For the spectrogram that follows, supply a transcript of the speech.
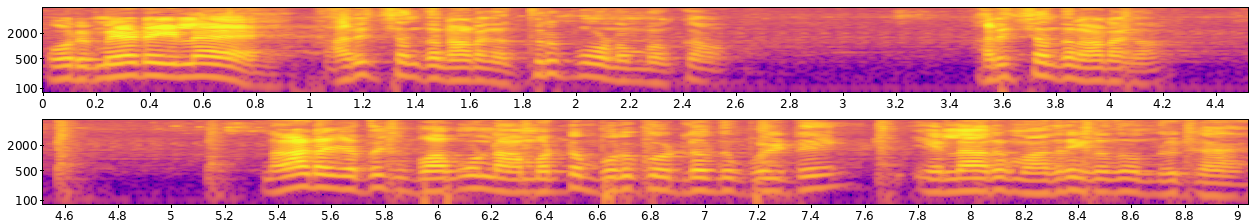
ஒரு மேடையில் ஹரிச்சந்திர நாடகம் திருப்போணம் பக்கம். ஹரிச்சந்திர நாடகம். நாடகத்துக்கு பாப்போம். நான் மட்டும் புதுக்கோட்டிலேருந்து போயிட்டு எல்லாரும் மதுரையிலேருந்து வந்திருக்கேன்.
